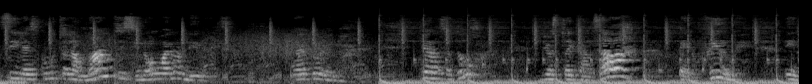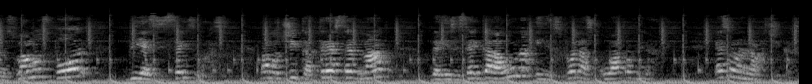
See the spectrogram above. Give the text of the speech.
si les gustan las manos y si no, bueno, libres. No hay problema. Sé tú, yo estoy cansada, pero firme. Y nos vamos por 16 más. Vamos, chicas, 3 sets más de 16 cada una y después las 4 finales. Eso no es nada, chicas.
